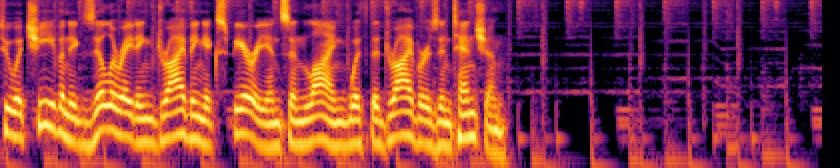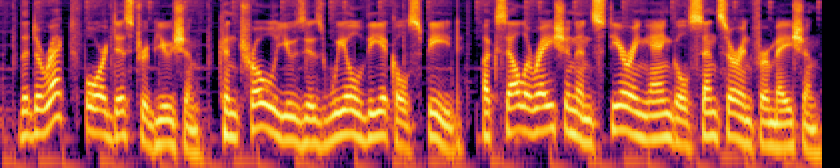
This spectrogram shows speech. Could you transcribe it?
to achieve an exhilarating driving experience in line with the driver's intention. The Direct 4 distribution control uses wheel vehicle speed, acceleration and steering angle sensor information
